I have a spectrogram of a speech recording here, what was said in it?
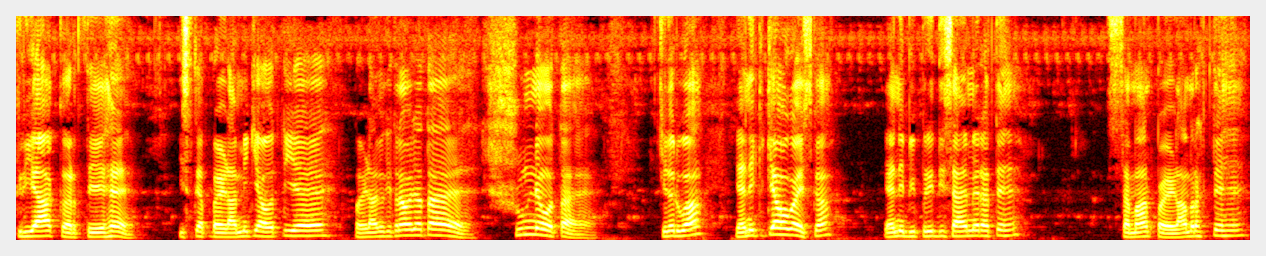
क्रिया करते हैं। इसका परिणामी क्या होती है? परिणामी कितना हो जाता है? शून्य होता है। किधर हुआ? यानी कि क्या होगा इसका? यानी विपरीत दिशाएँ में रहते हैं, समान परिणाम रखते हैं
